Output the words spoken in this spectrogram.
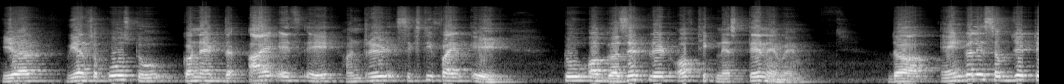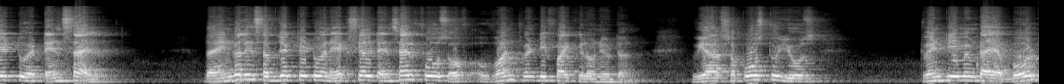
Here we are supposed to connect the ISA 165 8 to a gusset plate of thickness 10 mm the angle is subjected to a tensile the angle is subjected to an axial tensile force of 125 kilonewton. We are supposed to use 20 mm dia bolt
